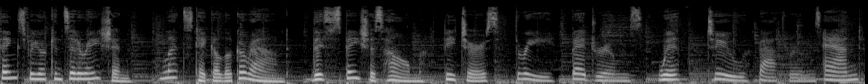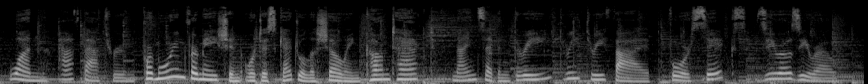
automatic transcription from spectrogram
Thanks for your consideration. Let's take a look around. This spacious home features three bedrooms with two bathrooms and one half bathroom. For more information or to schedule a showing, contact 973 335 4600.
